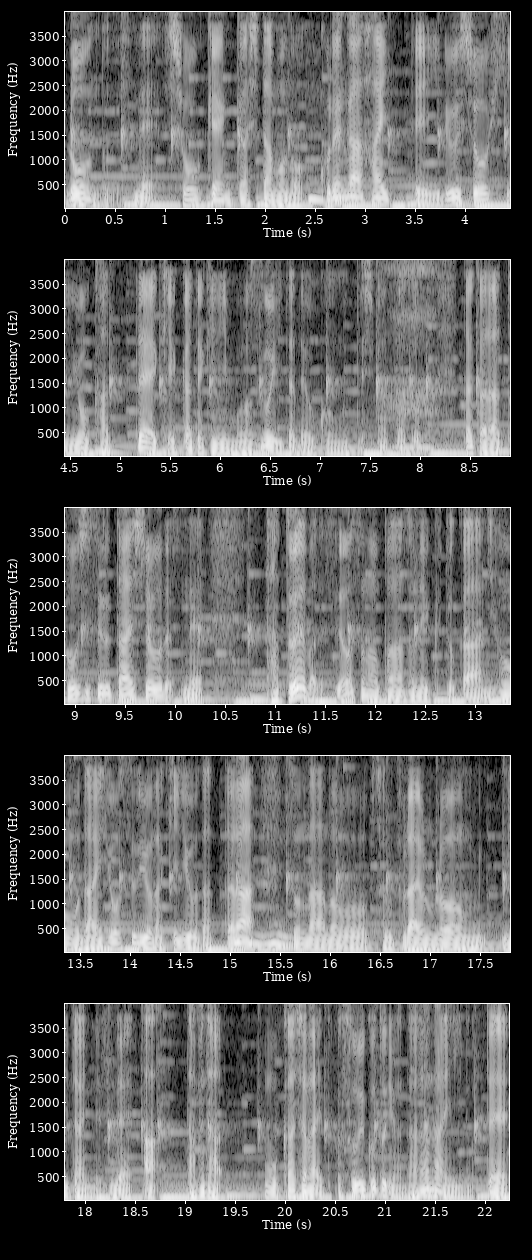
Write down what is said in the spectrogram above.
ローンのですね証券化したもの、うん。これが入っている商品を買って結果的にものすごい痛手を被ってしまったと。だから投資する対象をですね例えばですよそのパナソニックとか日本を代表するような企業だったら、うんうん。そんなあのサブプライムローンみたいにですねあダメだもう返せないとかそういうことにはならないので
